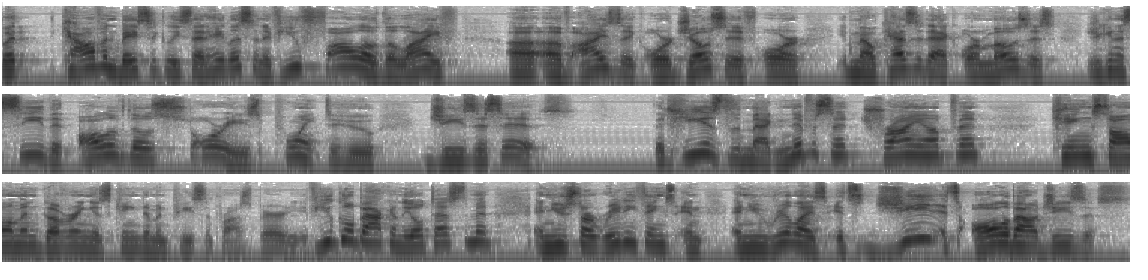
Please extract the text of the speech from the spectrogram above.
But Calvin basically said, hey, listen, if you follow the life uh, of Isaac or Joseph or Melchizedek or Moses, you're going to see that all of those stories point to who Jesus is. That he is the magnificent, triumphant King Solomon governing his kingdom in peace and prosperity. If you go back in the Old Testament and you start reading things and, and you realize it's, Je- it's all about Jesus.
